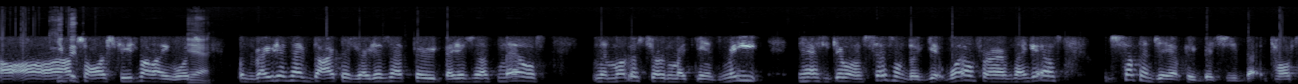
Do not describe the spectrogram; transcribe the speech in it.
Uh, uh, I'm it- sorry, excuse my language. Yeah. When the baby doesn't have diapers, the baby doesn't have food, the baby doesn't have nothing else, and the mother's struggling to make ends meet, and has to go on a system to get welfare and everything else. Something JLP bitches about, talks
